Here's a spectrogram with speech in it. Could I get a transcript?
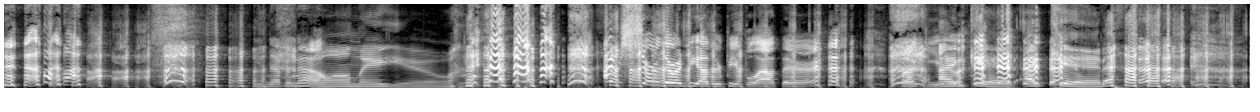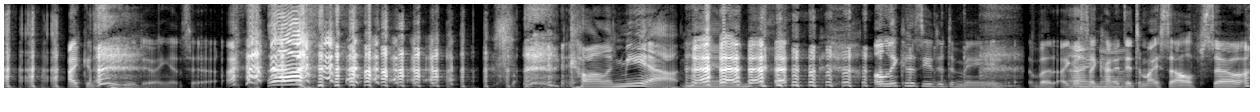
you never know. Only you. I'm sure there would be other people out there. Fuck you. I kid. I kid. I can see you doing it too. Calling me out, man. Only because you did to me, but I guess I I, kind of did to myself. So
